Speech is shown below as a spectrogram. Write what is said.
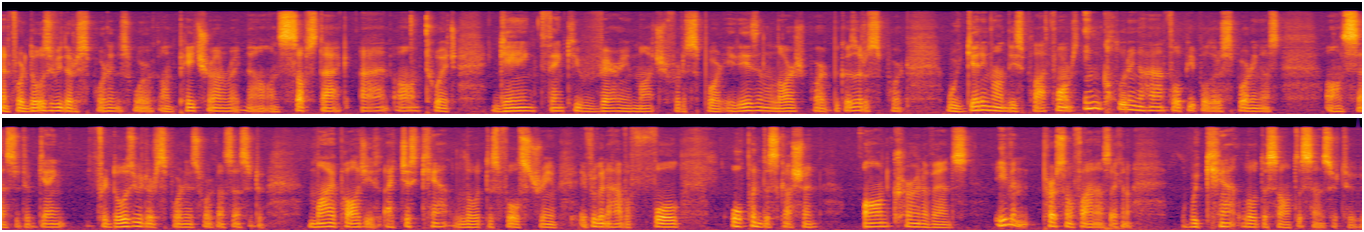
And for those of you that are supporting this work on patreon right now on substack and on twitch gang thank you very much for the support. It is in large part because of the support we're getting on these platforms including a handful of people that are supporting us on sensitive gang for those of you that are supporting this work on sensitive my apologies. I just can't load this full stream if we're going to have a full open discussion on current events even personal finance know we can't load this onto CensorTube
